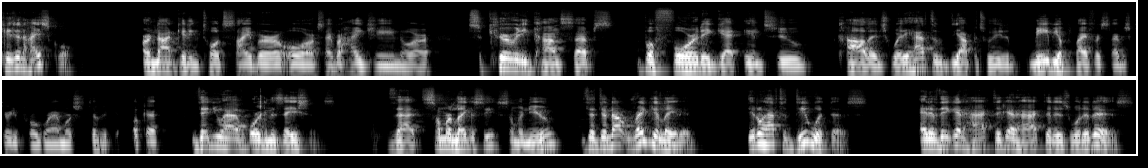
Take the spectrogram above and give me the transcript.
kids in high school are not getting taught cyber or cyber hygiene or security concepts before they get into college where they have the, opportunity to maybe apply for a cybersecurity program or certificate. Okay. Then you have organizations that some are legacy, some are new, that they're not regulated. They don't have to deal with this. And if they get hacked, they get hacked. It is what it is.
